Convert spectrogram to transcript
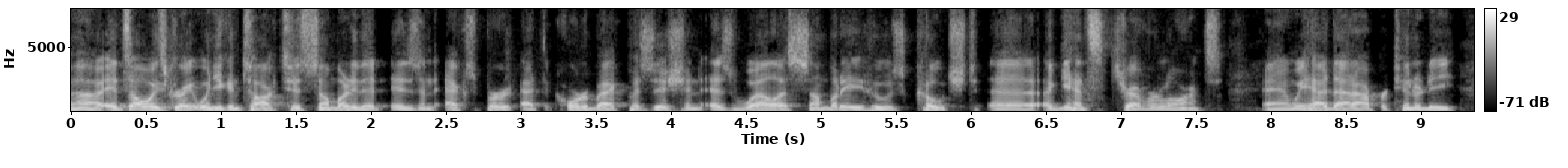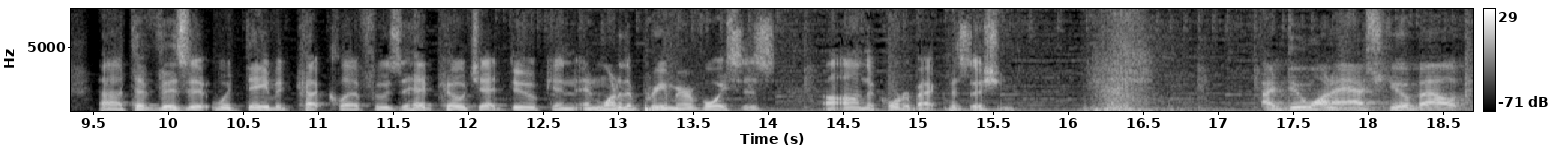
Uh, it's always great when you can talk to somebody that is an expert at the quarterback position as well as somebody who's coached uh, against Trevor Lawrence. And we had that opportunity uh, to visit with David Cutcliffe, who's the head coach at Duke and, and one of the premier voices uh, on the quarterback position. I do want to ask you about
